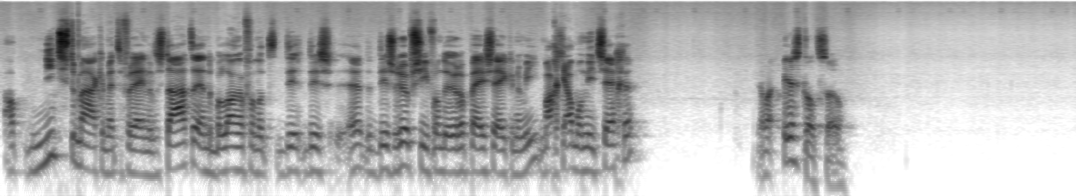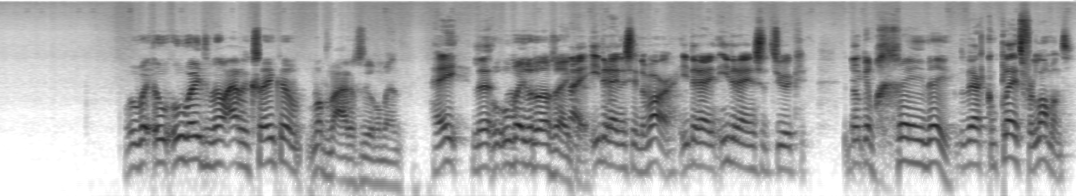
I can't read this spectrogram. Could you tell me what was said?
had niets te maken met de Verenigde Staten en de belangen van het dis- dis- de disruptie van de Europese economie. Mag je allemaal niet zeggen. Ja, maar is dat zo? Hoe, hoe, hoe weten we nou eigenlijk zeker wat waar is op dit moment? Hele... Hoe, hoe weten we dat dan zeker? Nee, iedereen is in de war. Iedereen, iedereen is natuurlijk... Ik heb geen idee. Dat werkt compleet verlammend.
